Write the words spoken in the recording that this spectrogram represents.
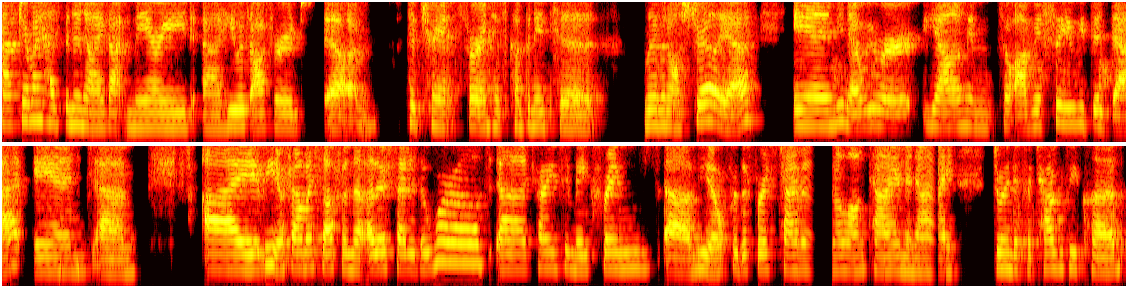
after my husband and I got married, uh, he was offered um, to transfer in his company to live in Australia. And, you know, we were young. And so obviously we did that. And, um, I, you know, found myself on the other side of the world, uh, trying to make friends, um, you know, for the first time in a long time. And I joined a photography club.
